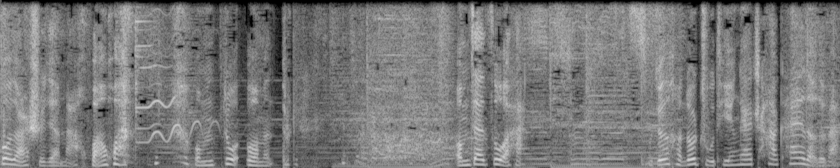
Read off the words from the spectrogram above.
过段时间吧，缓缓，我们做我们不是。我们在做哈，我觉得很多主题应该岔开的，对吧？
